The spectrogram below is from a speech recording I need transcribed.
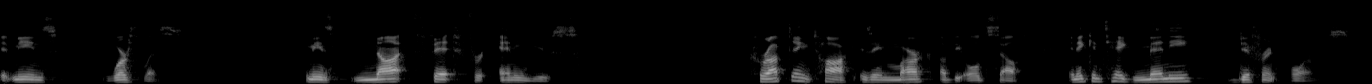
It means worthless. It means not fit for any use. Corrupting talk is a mark of the old self, and it can take many different forms.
